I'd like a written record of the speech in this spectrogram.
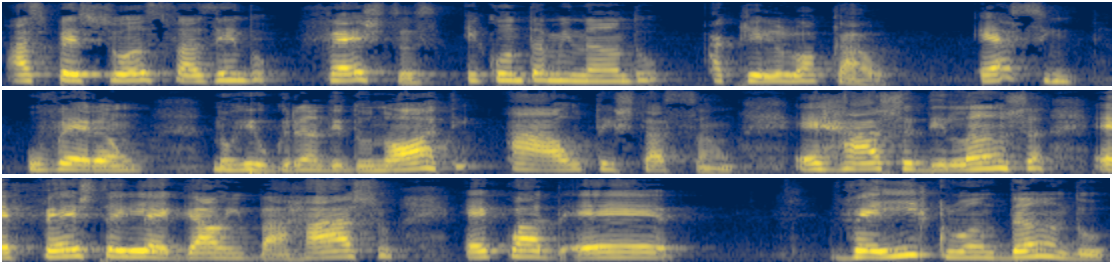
as pessoas fazendo festas e contaminando aquele local. É assim o verão no Rio Grande do Norte, a alta estação. É racha de lancha, é festa ilegal em barracho, é, é veículo andando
